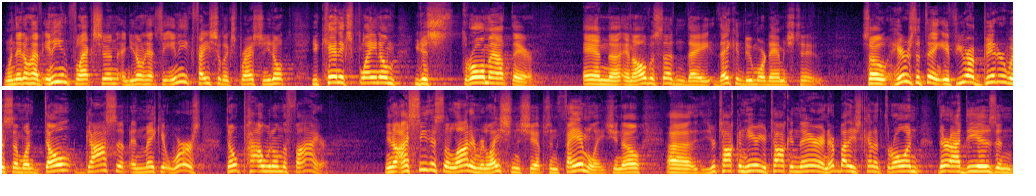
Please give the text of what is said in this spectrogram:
when they don't have any inflection and you don't have, see any facial expression? You, don't, you can't explain them, you just throw them out there. And, uh, and all of a sudden, they, they can do more damage too. So here's the thing if you are bitter with someone, don't gossip and make it worse. Don't pile it on the fire. You know, I see this a lot in relationships and families. You know, uh, you're talking here, you're talking there, and everybody's kind of throwing their ideas, and,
